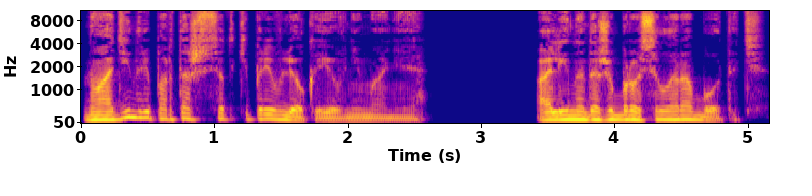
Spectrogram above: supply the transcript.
Но один репортаж все-таки привлек ее внимание. Алина даже бросила работать.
